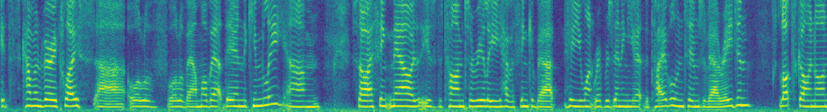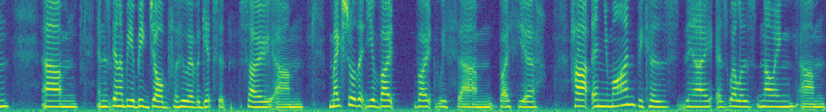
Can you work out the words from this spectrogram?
it's coming very close. Uh, all of all of our mob out there in the Kimberley. Um, so I think now is the time to really have a think about who you want representing you at the table in terms of our region. Lots going on, um, and there's going to be a big job for whoever gets it. So um, make sure that you vote vote with um, both your heart and your mind because you know as well as knowing um,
